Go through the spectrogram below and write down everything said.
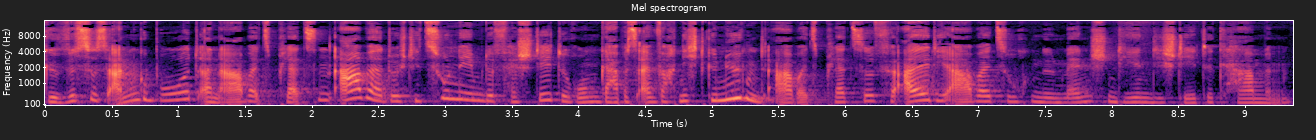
gewisses Angebot an Arbeitsplätzen, aber durch die zunehmende Verstädterung gab es einfach nicht genügend Arbeitsplätze für all die arbeitssuchenden Menschen, die in die Städte kamen.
